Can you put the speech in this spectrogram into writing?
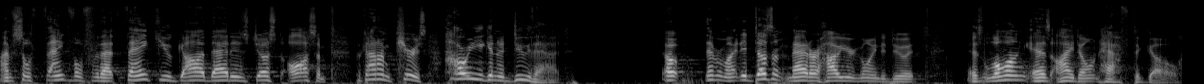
I'm so thankful for that. Thank you, God. That is just awesome. But God, I'm curious, how are you going to do that? Oh, never mind. It doesn't matter how you're going to do it as long as I don't have to go.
